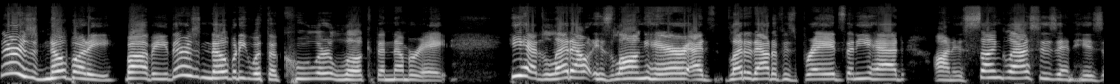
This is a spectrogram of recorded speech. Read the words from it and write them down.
There is nobody, Bobby, there is nobody with a cooler look than number eight. He had let out his long hair, and let it out of his braids. Then he had on his sunglasses and his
